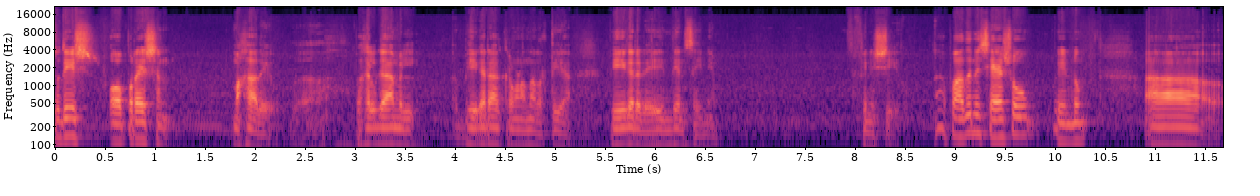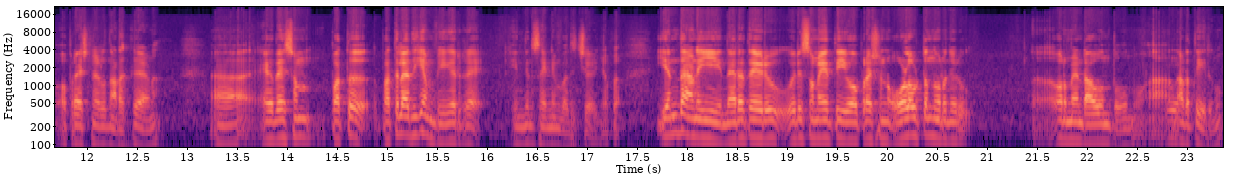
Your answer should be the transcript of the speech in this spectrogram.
സുധീഷ് ഓപ്പറേഷൻ മഹാദേവ്. പഹൽഗാമിൽ ഭീകരാക്രമണം നടത്തിയ ഭീകരരെ ഇന്ത്യൻ സൈന്യം ഫിനിഷ് ചെയ്തു. അപ്പോൾ അതിന് ശേഷവും വീണ്ടും ഓപ്പറേഷനുകൾ നടക്കുകയാണ്. ഏകദേശം പത്ത് പത്തിലധികം ഭീകരരെ ഇന്ത്യൻ സൈന്യം വധിച്ചു കഴിഞ്ഞു. അപ്പോൾ എന്താണ് ഈ നേരത്തെ ഒരു ഒരു സമയത്ത് ഈ ഓപ്പറേഷൻ ഓൾ ഔട്ട് എന്ന് പറഞ്ഞൊരു ഓർമ്മയുണ്ടാവും തോന്നുന്നു. നടത്തിയിരുന്നു.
